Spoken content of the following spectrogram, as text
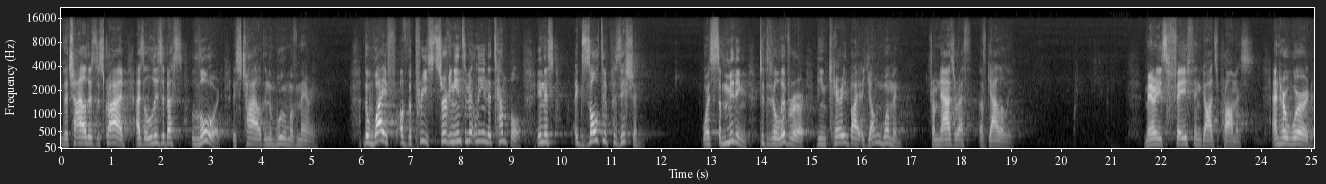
The child is described as Elizabeth's Lord, this child in the womb of Mary. The wife of the priest serving intimately in the temple in this exalted position was submitting to the deliverer being carried by a young woman from Nazareth of Galilee. Mary's faith in God's promise and her word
